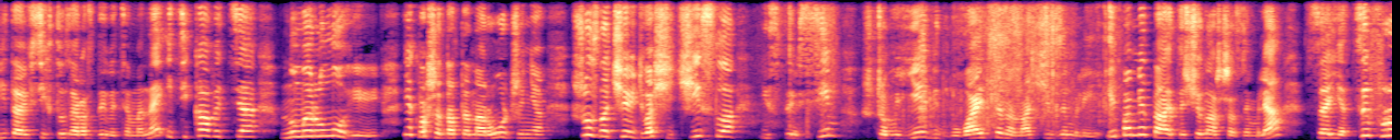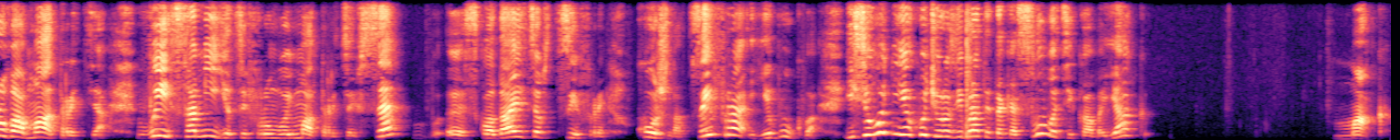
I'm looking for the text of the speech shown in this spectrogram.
Вітаю всіх, хто зараз дивиться мене і цікавиться нумерологією. Як ваша дата народження, що означають ваші числа і з тим всім, що є, відбувається на нашій землі. І пам'ятайте, що наша земля це є цифрова матриця. Ви самі є цифровою матрицею. Все е, складається в цифри. Кожна цифра є буква. І сьогодні я хочу розібрати таке слово цікаве, як мак.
